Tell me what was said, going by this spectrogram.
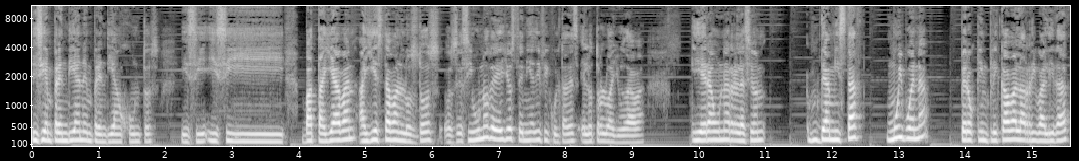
Y si emprendían, emprendían juntos. Y si, y si batallaban, ahí estaban los dos. O sea, si uno de ellos tenía dificultades, el otro lo ayudaba. Y era una relación de amistad muy buena, pero que implicaba la rivalidad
